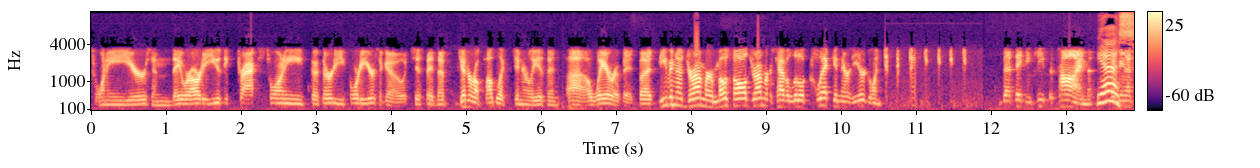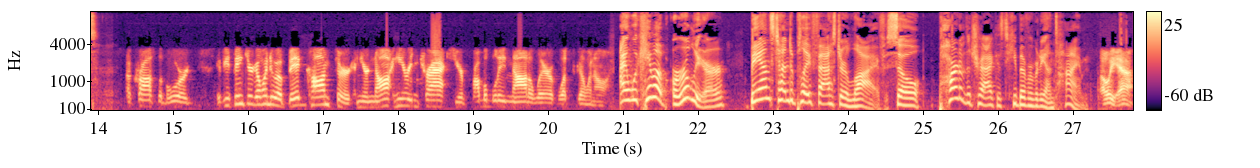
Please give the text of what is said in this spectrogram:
20 years, and they were already using tracks 20 to 30, 40 years ago. It's just that the general public generally isn't uh, aware of it. But even a drummer, most all drummers have a little click in their ear going that they can keep the time. Yes. I mean, across the board. If you think you're going to a big concert and you're not hearing tracks, you're probably not aware of what's going on. And what came up earlier, bands tend to play faster live. So part of the track is to keep everybody on time. Oh, yeah.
